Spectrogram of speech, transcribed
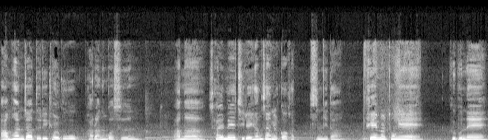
암 환자들이 결국 바라는 것은 아마 삶의 질의 향상일 것 같습니다. PM을 통해 그분의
